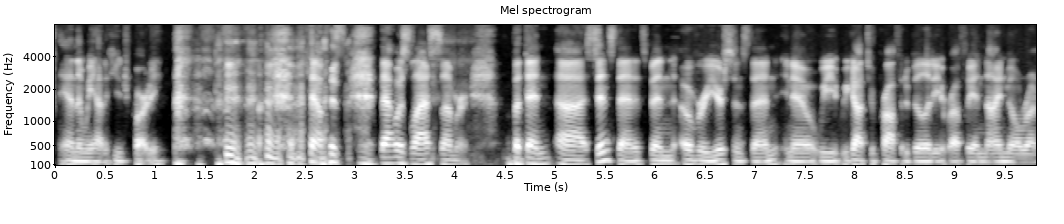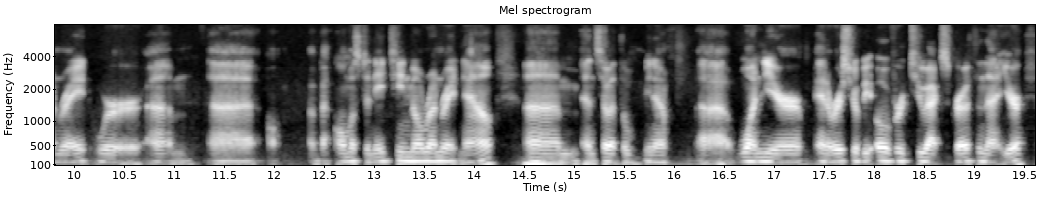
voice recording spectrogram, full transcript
And then we had a huge party. that was that was last summer. But then uh, since then, it's been over a year since then. You know, we we got to profitability at roughly a nine mil run rate. We're um, uh, about almost an 18 mil run rate now. Um, and so at the you know uh, one year anniversary will be over 2x growth in that year.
